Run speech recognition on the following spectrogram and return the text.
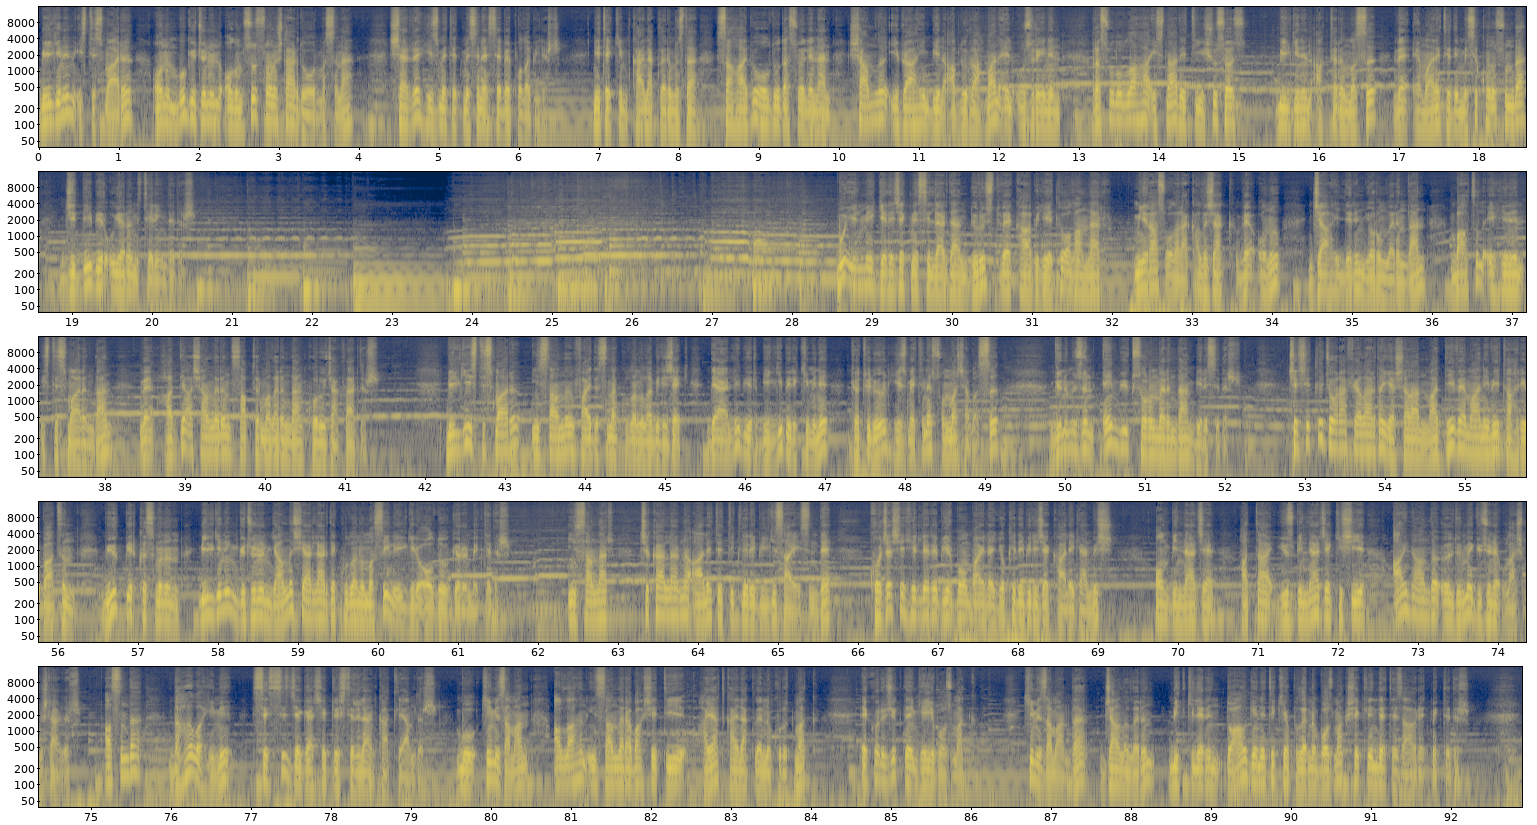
Bilginin istismarı, onun bu gücünün olumsuz sonuçlar doğurmasına, şerre hizmet etmesine sebep olabilir. Nitekim kaynaklarımızda sahabi olduğu da söylenen Şamlı İbrahim bin Abdurrahman el-Uzri'nin Resulullah'a isnat ettiği şu söz, bilginin aktarılması ve emanet edilmesi konusunda ciddi bir uyarı niteliğindedir. Bu ilmi gelecek nesillerden dürüst ve kabiliyetli olanlar miras olarak alacak ve onu cahillerin yorumlarından, batıl ehlinin istismarından ve haddi aşanların saptırmalarından koruyacaklardır. Bilgi istismarı, insanlığın faydasına kullanılabilecek değerli bir bilgi birikimini kötülüğün hizmetine sunma çabası, günümüzün en büyük sorunlarından birisidir. Çeşitli coğrafyalarda yaşanan maddi ve manevi tahribatın büyük bir kısmının bilginin gücünün yanlış yerlerde kullanılması ile ilgili olduğu görülmektedir. İnsanlar çıkarlarına alet ettikleri bilgi sayesinde koca şehirleri bir bombayla yok edebilecek hale gelmiş, on binlerce hatta yüz binlerce kişiyi aynı anda öldürme gücüne ulaşmışlardır. Aslında daha vahimi sessizce gerçekleştirilen katliamdır. Bu kimi zaman Allah'ın insanlara bahşettiği hayat kaynaklarını kurutmak, ekolojik dengeyi bozmak, kimi zaman da canlıların, bitkilerin doğal genetik yapılarını bozmak şeklinde tezahür etmektedir.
